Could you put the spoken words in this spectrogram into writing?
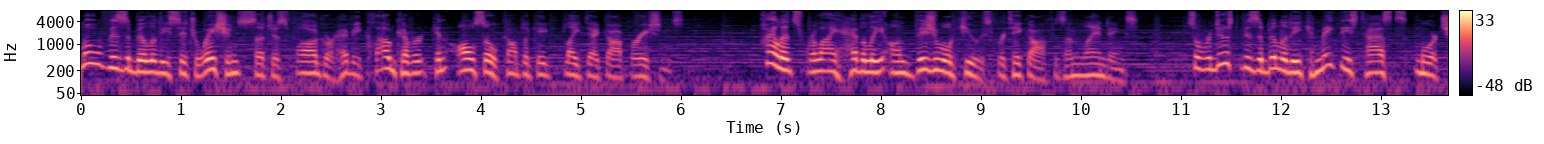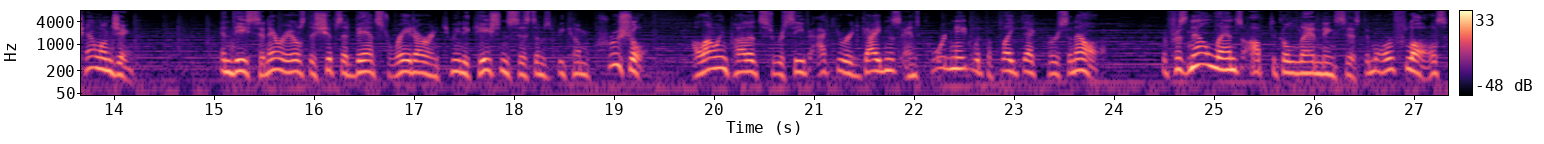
Low visibility situations, such as fog or heavy cloud cover, can also complicate flight deck operations. Pilots rely heavily on visual cues for takeoffs and landings, so reduced visibility can make these tasks more challenging. In these scenarios, the ship's advanced radar and communication systems become crucial, allowing pilots to receive accurate guidance and coordinate with the flight deck personnel. The Fresnel Lens Optical Landing System, or FLOLS,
